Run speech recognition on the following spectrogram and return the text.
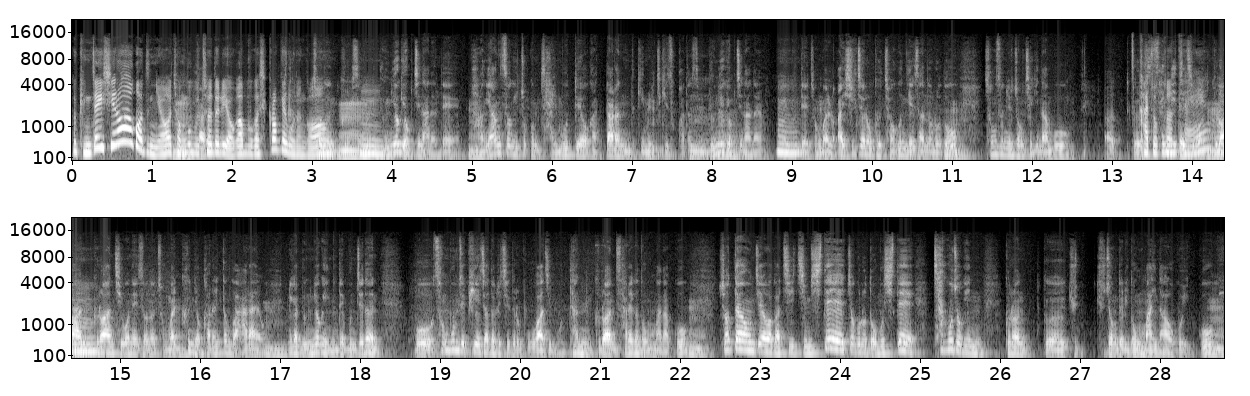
저 굉장히 싫어하거든요. 정부 음. 부처들이 여가부가 시끄럽게 구는 거. 저는. 음. 능력이 없진 않은데 음. 방향성이 조금 잘못되어 갔다는 느낌을 계속 받았어요. 음. 능력이 없진 않아요. 네, 음. 근데 정말로 아니, 실제로 그 적은 예산으로도 음. 청소년 정책이나 뭐 어, 그 가족 생리대 정책. 지원 그러한 음. 그러한 지원에서는 정말 큰 역할을 했던 거 알아요. 음. 그러니까 능력이 있는데 문제는 뭐 성범죄 피해자들을 제대로 보호하지 못한 그러한 사례가 너무 많았고 음. 셧다운제와 같이 지금 시대적으로 너무 시대 착오적인 그런 그 규, 규정들이 너무 많이 나오고 있고 음.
